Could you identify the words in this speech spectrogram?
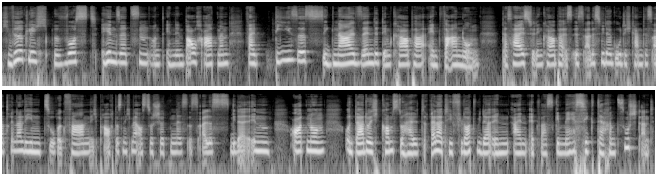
sich wirklich bewusst hinsetzen und in den Bauch atmen, weil dieses Signal sendet dem Körper Entwarnung. Das heißt für den Körper, es ist alles wieder gut, ich kann das Adrenalin zurückfahren, ich brauche das nicht mehr auszuschütten, es ist alles wieder in Ordnung und dadurch kommst du halt relativ flott wieder in einen etwas gemäßigteren Zustand.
